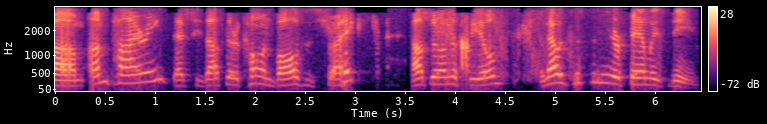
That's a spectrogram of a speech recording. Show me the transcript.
um, umpiring, that she's out there calling balls and strikes out there on the field. And that was just to meet her family's needs.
